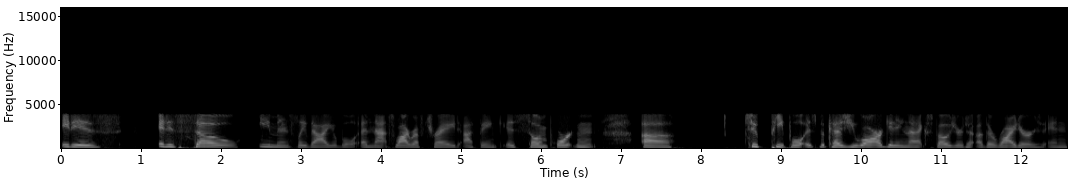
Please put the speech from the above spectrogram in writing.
It is it is so immensely valuable, and that's why rough trade I think is so important uh, to people. Is because you are getting that exposure to other writers, and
